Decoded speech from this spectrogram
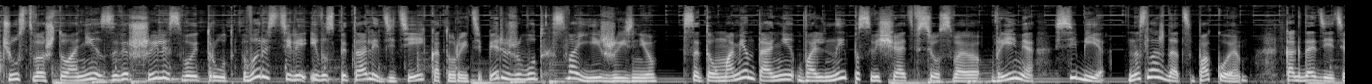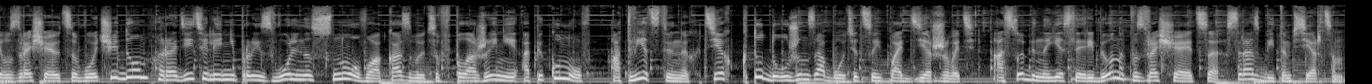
чувство, что они завершили свой труд, вырастили и воспитали детей, которые теперь живут своей жизнью. С этого момента они вольны посвящать все свое время себе, наслаждаться покоем. Когда дети возвращаются в отчий дом, родители непроизвольно снова оказываются в положении опекунов, ответственных, тех, кто должен заботиться и поддерживать. Особенно если ребенок возвращается с разбитым сердцем.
